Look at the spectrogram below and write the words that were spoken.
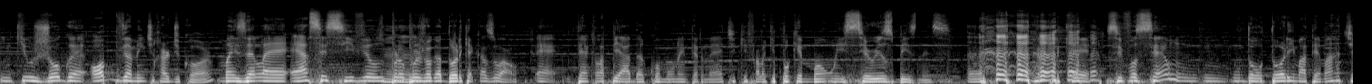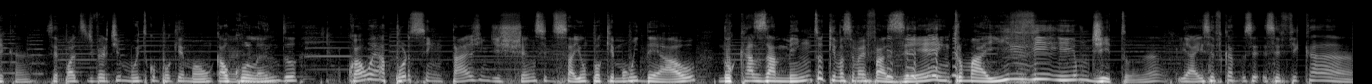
em que o jogo é obviamente hardcore, mas ela é, é acessível pro, Uhum. pro jogador que é casual. É, tem aquela piada comum na internet que fala que Pokémon é serious business. Porque se você é um, um- um doutor em matemática, você pode se divertir muito com Pokémon, calculando qual é a porcentagem de chance de sair um Pokémon ideal no casamento que você vai fazer entre uma Eve e um Dito, né? E aí você fica, você, fica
